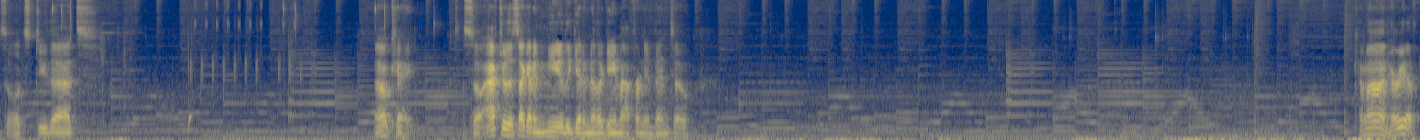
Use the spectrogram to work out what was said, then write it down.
So let's do that. Okay. So after this, I gotta immediately get another game out for Ninvento. Come on, hurry up.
